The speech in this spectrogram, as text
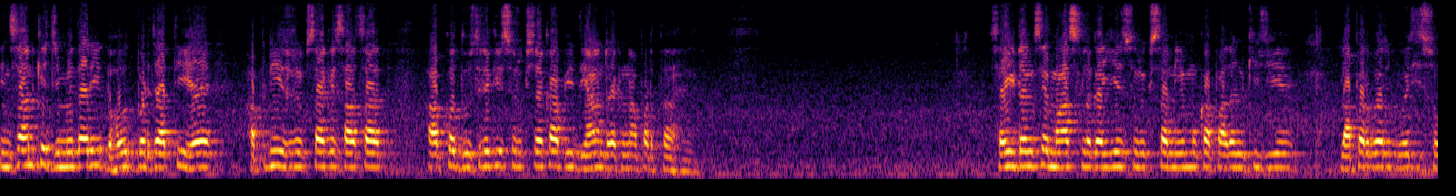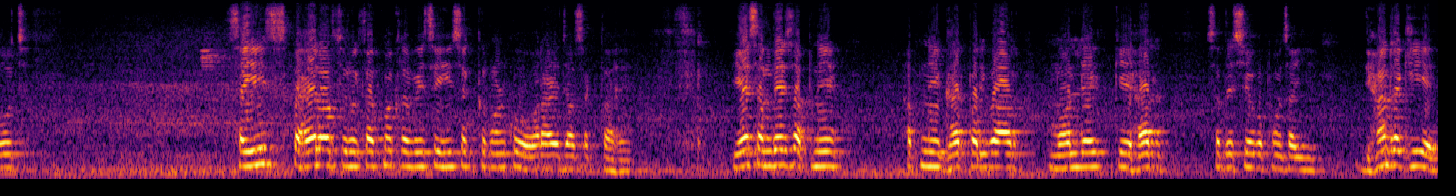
इंसान की ज़िम्मेदारी बहुत बढ़ जाती है। अपनी सुरक्षा के साथ साथ आपको दूसरे की सुरक्षा का भी ध्यान रखना पड़ता है। सही ढंग से मास्क लगाइए, सुरक्षा नियमों का पालन कीजिए, लापरवाही सोच। सही, पहल और सुरक्षात्मक रवैये से ही संक्रमण को हराया जा सकता है। यह संदेश अपने अपने घर, परिवार, मोहल्ले के हर सदस्यों को पहुंचाइए। ध्यान रखिए,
